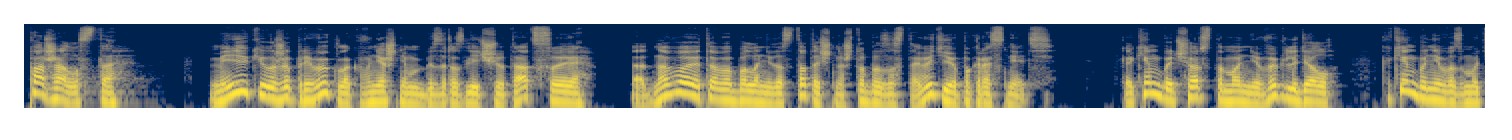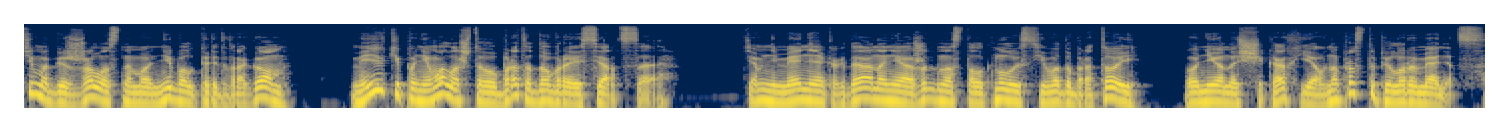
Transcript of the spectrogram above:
пожалуйста». Миюки уже привыкла к внешнему безразличию Тации, одного этого было недостаточно, чтобы заставить её покраснеть. Каким бы чёрстом он ни выглядел, каким бы невозмутимо безжалостным он ни был перед врагом, Миюки понимала, что у брата доброе сердце. Тем не менее, когда она неожиданно столкнулась с его добротой, у неё на щеках явно проступил румянец.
